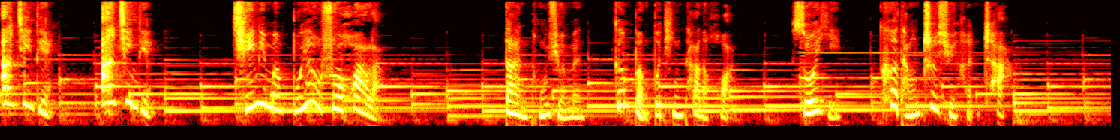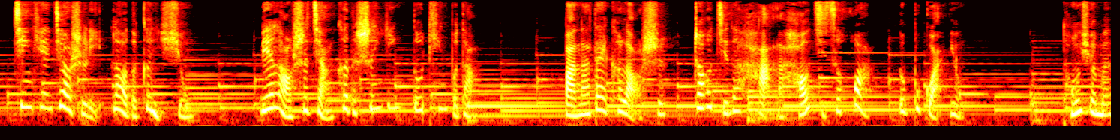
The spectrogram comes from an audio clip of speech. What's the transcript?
安静点，安静点，请你们不要说话了。”但同学们根本不听他的话，所以课堂秩序很差。今天教室里闹得更凶。连老师讲课的声音都听不到，把那代课老师着急的喊了好几次话都不管用。同学们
